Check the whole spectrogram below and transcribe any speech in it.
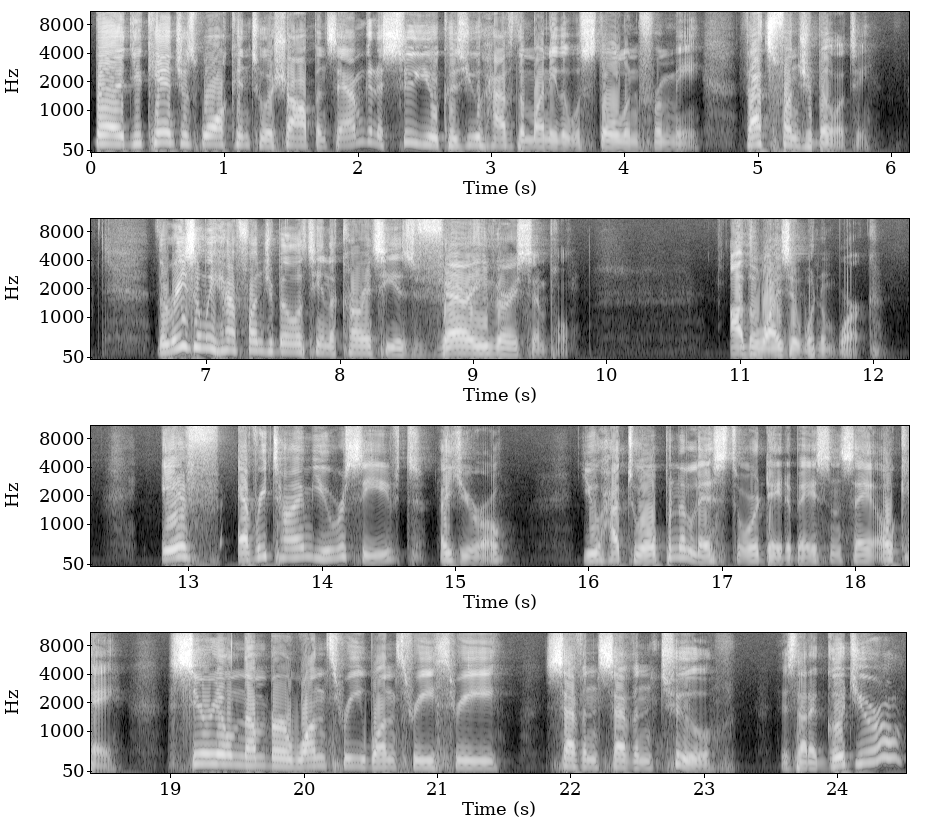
but you can't just walk into a shop and say, I'm going to sue you because you have the money that was stolen from me. That's fungibility. The reason we have fungibility in the currency is very, very simple. Otherwise, it wouldn't work. If every time you received a euro, you had to open a list or a database and say, okay, serial number 131333772, is that a good euro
